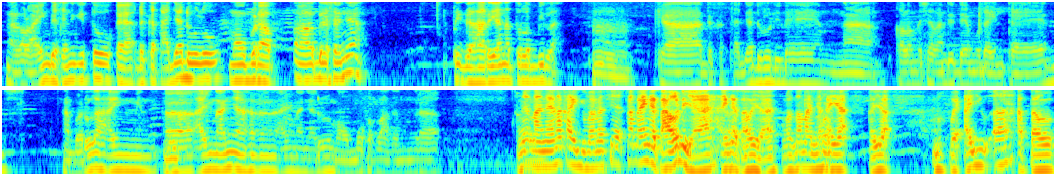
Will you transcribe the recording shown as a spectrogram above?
nah kalau aing biasanya gitu kayak deket aja dulu mau berapa eh, biasanya tiga harian atau lebih lah Hmm. Kayak deket aja dulu di DM nah kalau misalkan di DM udah intens nah barulah aing min, eh, aing nanya eh, aing nanya dulu mau move apa enggak Ini nanyanya kayak gimana sih? Kan Aing nggak tahu nih ya, Aing nggak tahu ya. Maksudnya nanya kayak kayak move WA yuk ah atau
